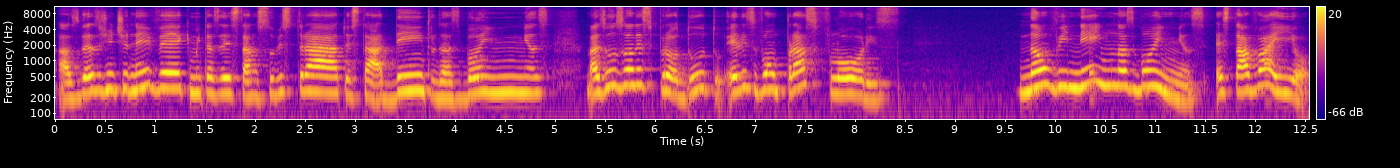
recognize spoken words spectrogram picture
Às vezes a gente nem vê que muitas vezes está no substrato, está dentro das banhinhas, mas usando esse produto, eles vão para as flores. Não vi nenhum nas banhinhas, estava aí, ó,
